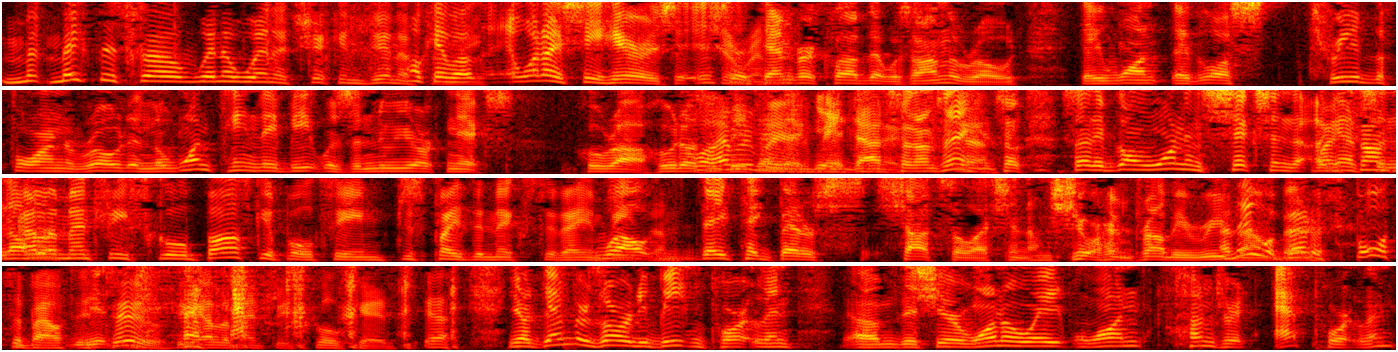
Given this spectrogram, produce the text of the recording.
m- make this a winner chicken dinner. Okay, well, me. what I see here is this is a Denver club that was on the road. They won. They've lost three of the four on the road, and the one team they beat was the New York Knicks, Hoorah! Who doesn't Well, beat everybody them? Yeah, that's the what I'm saying. yeah. So, so they've gone one and six in, My against son's another. elementary school basketball team just played the Knicks today and well, beat them. they take better s- shot selection, I'm sure, and probably rebound And they were better. better sports about it too, the elementary school kids. Yeah. You know, Denver's already beaten Portland um, this year, 108 100 at Portland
